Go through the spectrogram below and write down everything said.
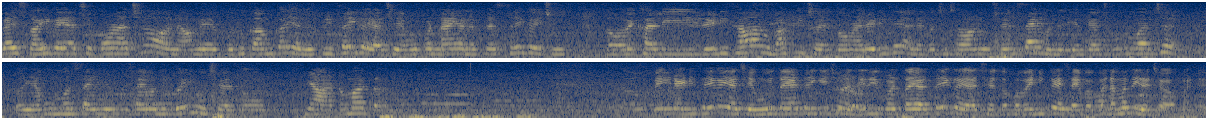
ગાઈસ વાગી ગયા છે પોણા છ અને અમે બધું કામ કરી અને ફ્રી થઈ ગયા છે. હું પણ નાઈ અને ફ્રેશ થઈ ગઈ છું. તો હવે ખાલી રેડી થવાનું બાકી છે. તો હમણાં રેડી થઈ અને પછી જવાનું છે સાઈ મંદિર કેમ કે આજ ગુરુવાર છે. તો અહીંયા બહુ મસ્ત સાઈ સાઈ મંદિર બન્યું છે. તો ત્યાં મારતા બે રેડી થઈ ગયા છે, હું તૈયાર થઈ ગઈ છું અને દીદી પણ તૈયાર થઈ ગયા છે, તો હવે નીકળે સાઈબાબાના મંદિરે જવા માટે.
